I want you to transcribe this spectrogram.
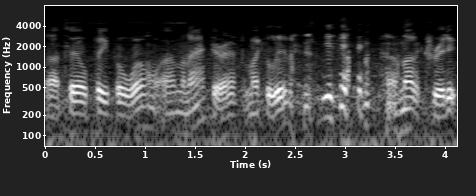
yeah. I tell people, well, I'm an actor. I have to make a living. I'm not a critic.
